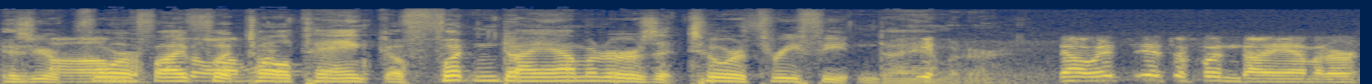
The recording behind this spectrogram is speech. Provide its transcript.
Is your Um, four or five so foot I tall want- tank a foot in diameter, or is it two or three feet in diameter? No, it's it's a foot in diameter.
